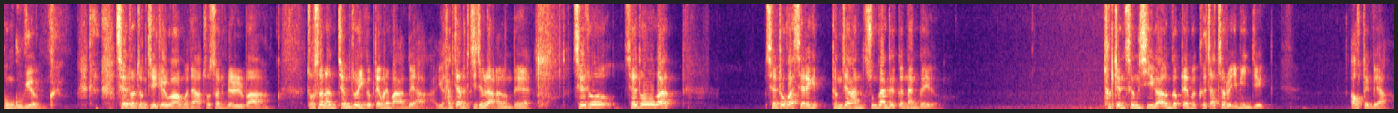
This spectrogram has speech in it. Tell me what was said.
홍국영. 세도 정치의 결과가 뭐냐? 조선 멸방. 조선은 정조 임금 때문에 망한 거야. 이 학자들이 지적을 안 하는데 세조, 세도가 세도가 세력이 등장한 순간 그 끝난 거예요. 특정 성씨가 언급되면 그 자체로 이미 이제 아웃된 거야.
